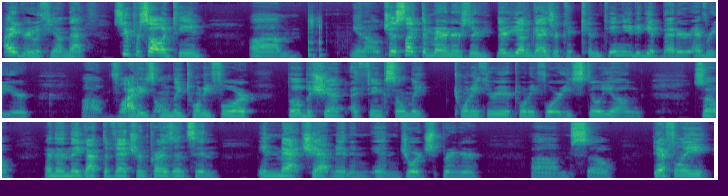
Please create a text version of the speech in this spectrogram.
I agree with you on that. Super solid team. Um, you know, just like the Mariners, their their young guys are could continue to get better every year. Uh, Vladdy's only 24. Bo Bichette, I think, is only 23 or 24. He's still young. So, and then they got the veteran presence in in Matt Chapman and, and George Springer. Um, so definitely,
